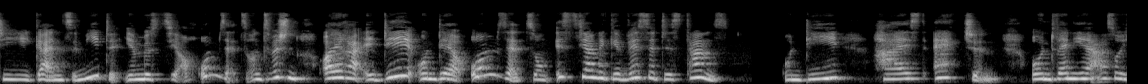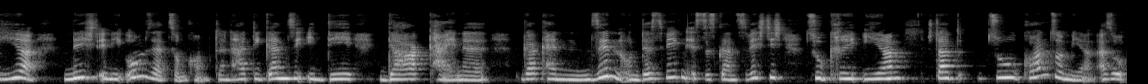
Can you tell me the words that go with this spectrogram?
die ganze Miete. Ihr müsst sie auch umsetzen. Und zwischen eurer Idee und der Umsetzung ist ja eine gewisse Distanz. Und die heißt Action. Und wenn ihr also hier nicht in die Umsetzung kommt, dann hat die ganze Idee gar keine, gar keinen Sinn. Und deswegen ist es ganz wichtig zu kreieren statt zu konsumieren. Also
